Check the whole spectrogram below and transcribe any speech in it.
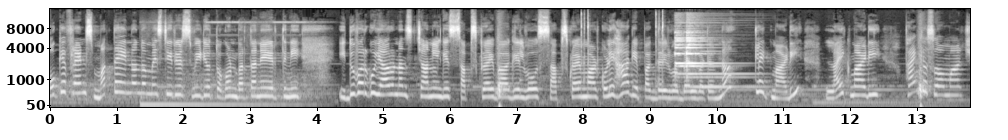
ಓಕೆ ಫ್ರೆಂಡ್ಸ್ ಮತ್ತೆ ಇನ್ನೊಂದು ಮಿಸ್ಟೀರಿಯಸ್ ವಿಡಿಯೋ ತೊಗೊಂಡು ಬರ್ತಾನೆ ಇರ್ತೀನಿ. ಇದುವರೆಗೂ ಯಾರು ನನ್ನ ಚಾನಲ್ಗೆ ಸಬ್ಸ್ಕ್ರೈಬ್ ಆಗಿಲ್ವೋ ಸಬ್ಸ್ಕ್ರೈಬ್ ಮಾಡ್ಕೊಳ್ಳಿ. ಹಾಗೆ ಪಕ್ಕದಲ್ಲಿರುವ ಬೆಲ್ ಬಟನ್ನ ಕ್ಲಿಕ್ ಮಾಡಿ, ಲೈಕ್ ಮಾಡಿ. Thank you so much.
